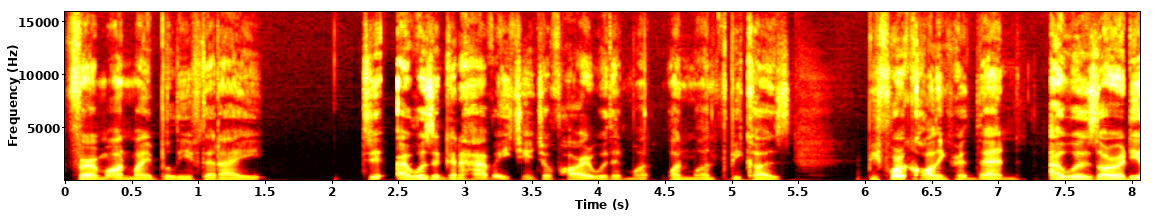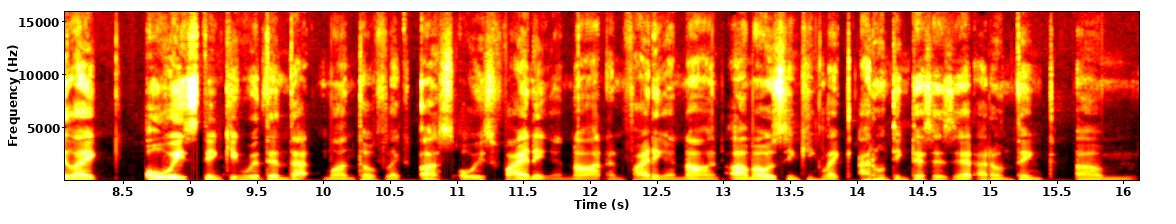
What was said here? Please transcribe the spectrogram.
firm on my belief that I did, I wasn't gonna have a change of heart within one, one month because before calling her then, I was already like always thinking within that month of like us always fighting and not and fighting and not. Um, I was thinking like I don't think this is it. I don't think um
